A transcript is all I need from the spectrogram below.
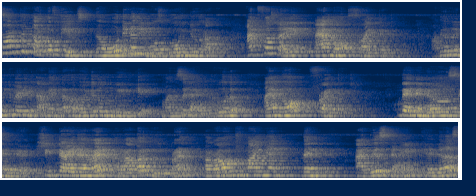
something out ordinary was going to happen. At first I, I am not frightened. അതൊന്നും എനിക്ക് പേടിയില്ല കാരണം എന്താ സംഭവിക്കുന്നതെന്നൊന്നും എനിക്ക് മനസ്സിലായില്ല അതുകൊണ്ട് I am not frightened Then a nurse entered. She tied a red rubber apron around my neck. Then, at this time, a nurse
